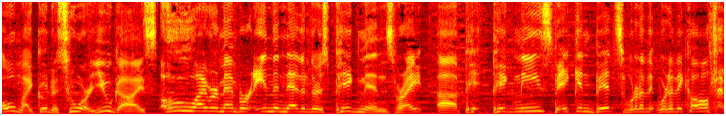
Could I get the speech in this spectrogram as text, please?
Oh my goodness, who are you guys? Oh, I remember in the nether there's pigmins, right? Uh, pi- pygmies, bacon bits. What are they? What are are they called?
